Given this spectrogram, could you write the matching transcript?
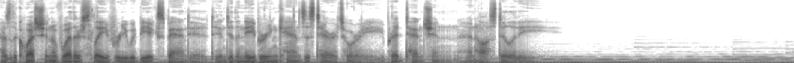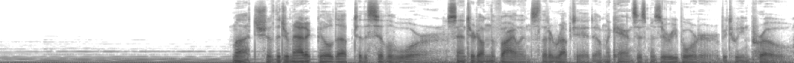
as the question of whether slavery would be expanded into the neighboring Kansas territory bred tension and hostility. Much of the dramatic buildup to the Civil War centered on the violence that erupted on the Kansas Missouri border between pro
